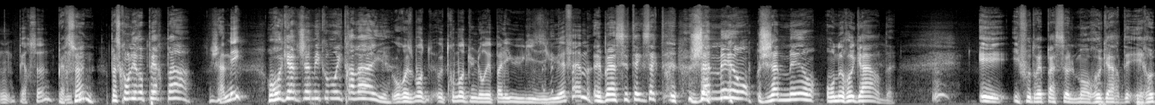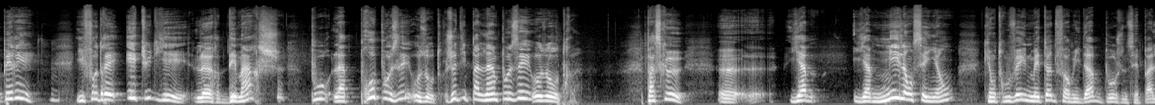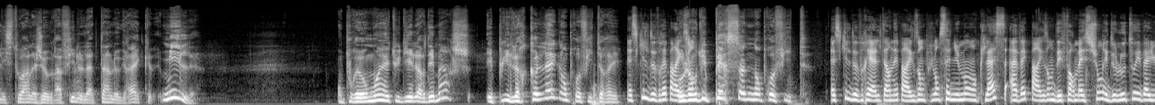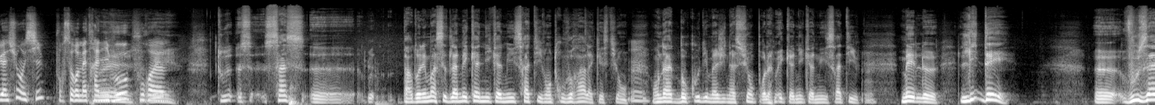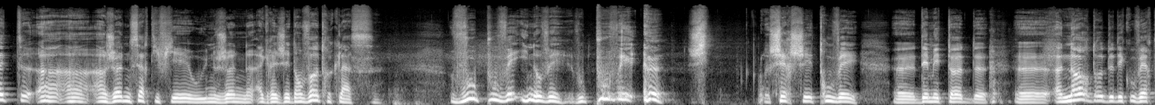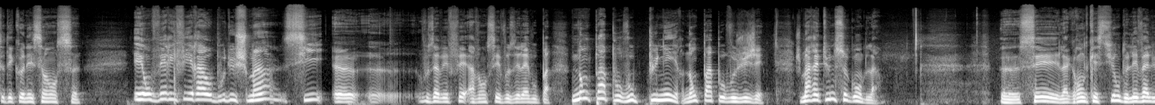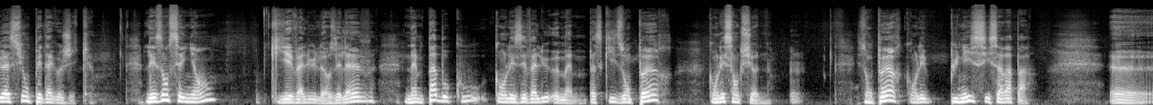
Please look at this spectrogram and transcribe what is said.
Hum, Personne. Personne. Parce qu'on ne les repère pas. Jamais. On regarde jamais comment ils travaillent. Heureusement, autrement tu n'aurais pas les UFM. Eh ben c'est exact. jamais on, jamais on, ne regarde. Et il faudrait pas seulement regarder et repérer. Il faudrait étudier leur démarche pour la proposer aux autres. Je dis pas l'imposer aux autres, parce que euh, il y a il y a mille enseignants qui ont trouvé une méthode formidable pour, je ne sais pas, l'histoire, la géographie, le latin, le grec. Mille On pourrait au moins étudier leur démarche, et puis leurs collègues en profiteraient. Est-ce qu'ils devraient, par exemple... Aujourd'hui, personne n'en profite. Est-ce qu'ils devraient alterner, par exemple, l'enseignement en classe avec, par exemple, des formations et de l'auto-évaluation aussi, pour se remettre à niveau, pour... Euh, tout ça, euh, pardonnez-moi, c'est de la mécanique administrative. On trouvera la question. Mm. On a beaucoup d'imagination pour la mécanique administrative. Mm. Mais l'idée, euh, vous êtes un, jeune certifié ou une jeune agrégée dans votre classe. Vous pouvez innover. Vous pouvez chercher, trouver euh, des méthodes, un ordre de découverte des connaissances et on vérifiera au bout du chemin si euh, euh, vous avez fait avancer vos élèves ou pas. Non pas pour vous punir, non pas pour vous juger. Je m'arrête une seconde là. Euh, c'est la grande question de l'évaluation pédagogique. Les enseignants qui évaluent leurs élèves n'aiment pas beaucoup qu'on les évalue eux-mêmes, parce qu'ils ont peur qu'on les sanctionne. Ils ont peur qu'on les punisse si ça va pas. Euh,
